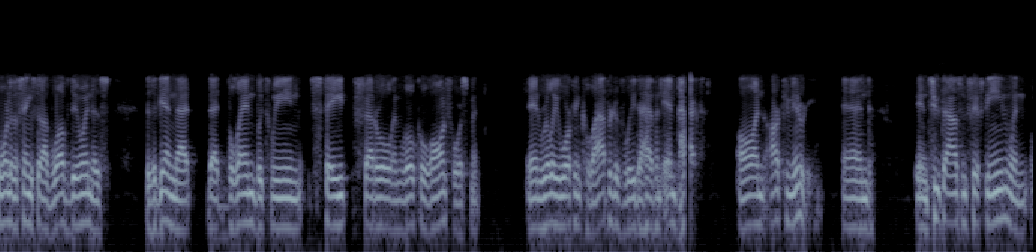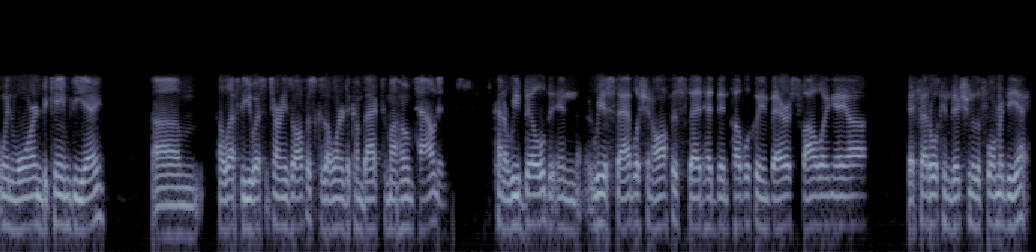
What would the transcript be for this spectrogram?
one of the things that I've loved doing is is again that that blend between state, federal, and local law enforcement, and really working collaboratively to have an impact on our community. And in 2015, when when Warren became DA, um, I left the U.S. Attorney's Office because I wanted to come back to my hometown and kind of rebuild and reestablish an office that had been publicly embarrassed following a uh, a federal conviction of the former DA,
